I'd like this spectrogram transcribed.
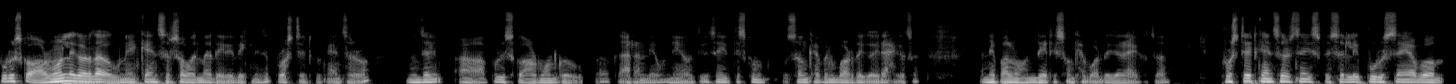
पुरुषको हर्मोनले गर्दा हुने क्यान्सर सबभन्दा धेरै देखिने चाहिँ प्रोस्टेटको क्यान्सर हो। जुन चाहिँ पुरुषको हर्मोनको कारणले हुने हो त्यो चाहिँ त्यसको सङ्ख्या पनि बढ्दै गइरहेको छ। नेपालमा पनि धेरै सङ्ख्या बढ्दै गइरहेको छ। प्रोस्टेट क्यान्सर चाहिँ स्पेसल्ली पुरुष चाहिँ अब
